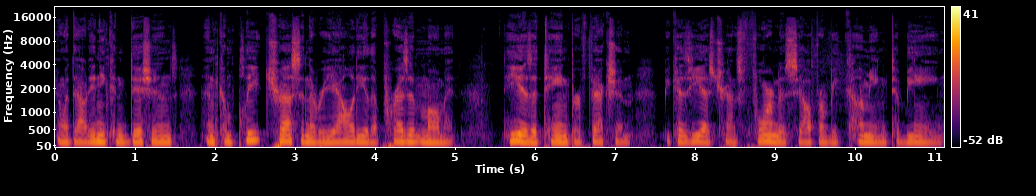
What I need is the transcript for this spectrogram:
and without any conditions, and complete trust in the reality of the present moment. He has attained perfection because he has transformed himself from becoming to being.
